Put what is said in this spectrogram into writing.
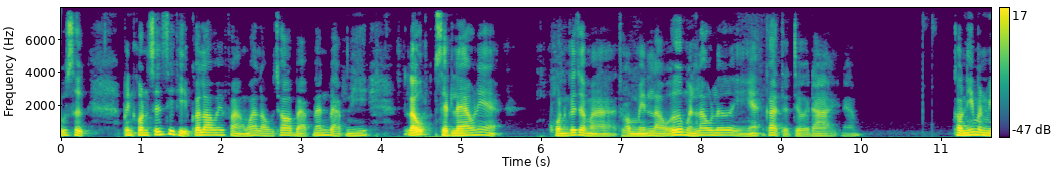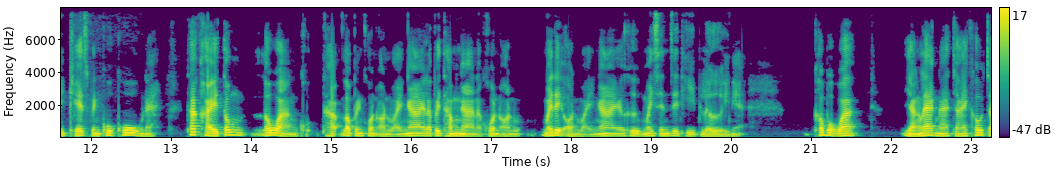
รู้สึก เป็นคนเซนซิทีฟก็เล่าให้ฟังว่าเราชอบแบบนั้นแบบนี้ แล้วเสร็จแล้วเนี่ย คนก็จะมาคอมเมนต์เราเออเหมือนเราเลยอย่างเงี้ยก็จะเจอได้นะครับคราวนี้มันมีเคสเป็นคู่ๆนะถ้าใครต้องระหว่างเราเป็นคนอ่อนไหวง่าย แล้วไปทำงานกับคนอ่อนไม่ได้อ่อนไหวง่ายก็คือไม่เซนซิทีฟเลยเนี่ยเขาบอกว่าอย่างแรกนะจะให้เข้าใจ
